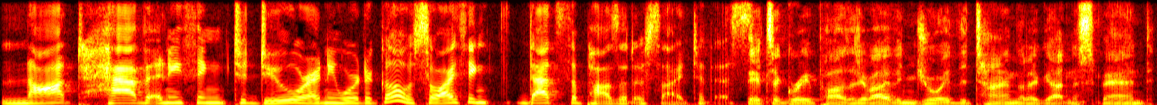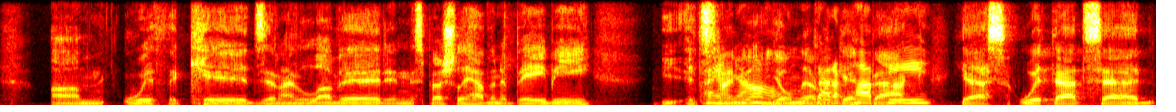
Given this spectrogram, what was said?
not have anything to do or anywhere to go. So I think that's the positive side to this. It's a great positive. I've enjoyed the time that I've gotten to spend um, with the kids, and I love it. And especially having a baby, it's time you'll, you'll never get puppy. back. Yes. With that said,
